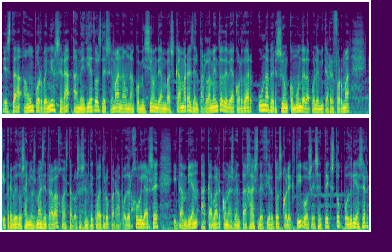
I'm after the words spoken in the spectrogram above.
está aún por venir. Será a mediados de semana. Una comisión de ambas cámaras del Parlamento debe acordar una versión común de la polémica reforma que prevé dos años más de trabajo hasta los 64 para poder jubilarse y también acabar con las ventajas de ciertos colectivos. Ese texto podría ser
